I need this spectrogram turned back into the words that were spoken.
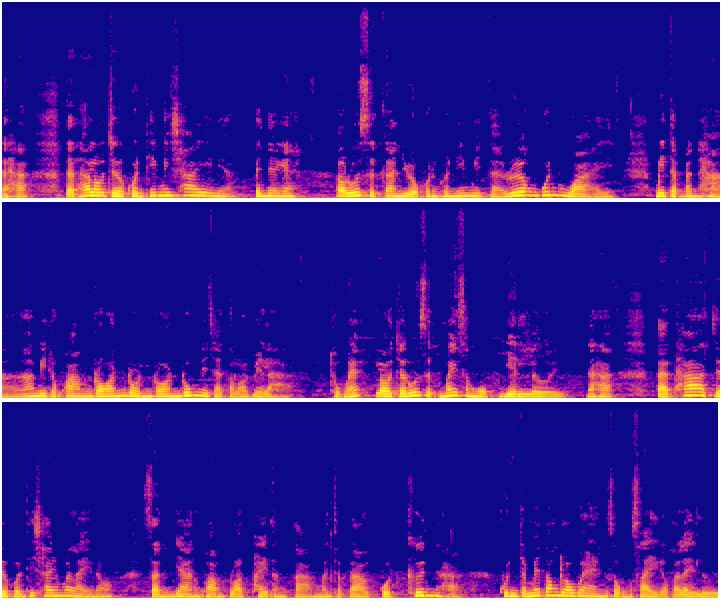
นะคะแต่ถ้าเราเจอคนที่ไม่ใช่เนี่ยเป็นยังไงเรารู้สึกการอยู่กับคนคนนี้มีแต่เรื่องวุ่นวาย มีแต่ปัญหา มีแต่ความร้อนรนร้อนรุ่มในใจตลอดเวลา ถูกไหมเราจะรู้สึกไม่สงบเย็นเลยนะคะ แต่ถ้าเจอคนที่ใช่เมื่อไหร่เนาะสัญญาณความปลอดภัยต่างๆ มันจะปรากฏขึ้นค่ะ คุณจะไม่ต้องระแวงสงสัยกับอะไรเลย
